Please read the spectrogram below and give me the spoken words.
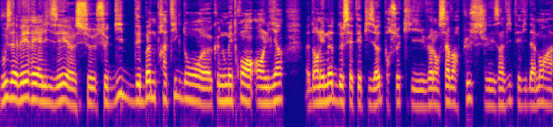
Vous avez réalisé euh, ce, guide des bonnes pratiques dont, euh, que nous mettrons en, lien dans les notes de cet épisode. Pour ceux qui veulent en savoir plus, je les invite évidemment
